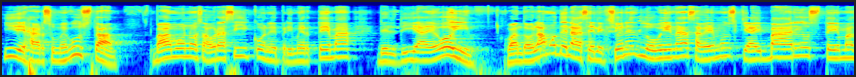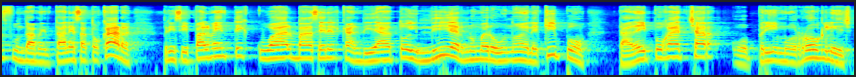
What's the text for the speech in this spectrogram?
y dejar su me gusta. Vámonos ahora sí con el primer tema del día de hoy. Cuando hablamos de la selección eslovena sabemos que hay varios temas fundamentales a tocar, principalmente cuál va a ser el candidato y líder número uno del equipo. Tadej Pogachar o Primo Roglic.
